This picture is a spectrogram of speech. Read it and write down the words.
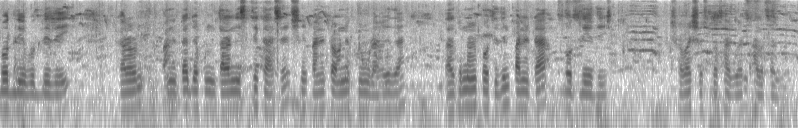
বদলিয়ে বদলিয়ে দেই। কারণ পানিটা যখন তারা নিচ থেকে আসে, সেই পানিটা অনেক নোংরা হয়ে যায়। তার জন্য আমি প্রতিদিন পানিটা বদলিয়ে দিই। সবাই সুস্থ থাকবেন, ভালো থাকবেন।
